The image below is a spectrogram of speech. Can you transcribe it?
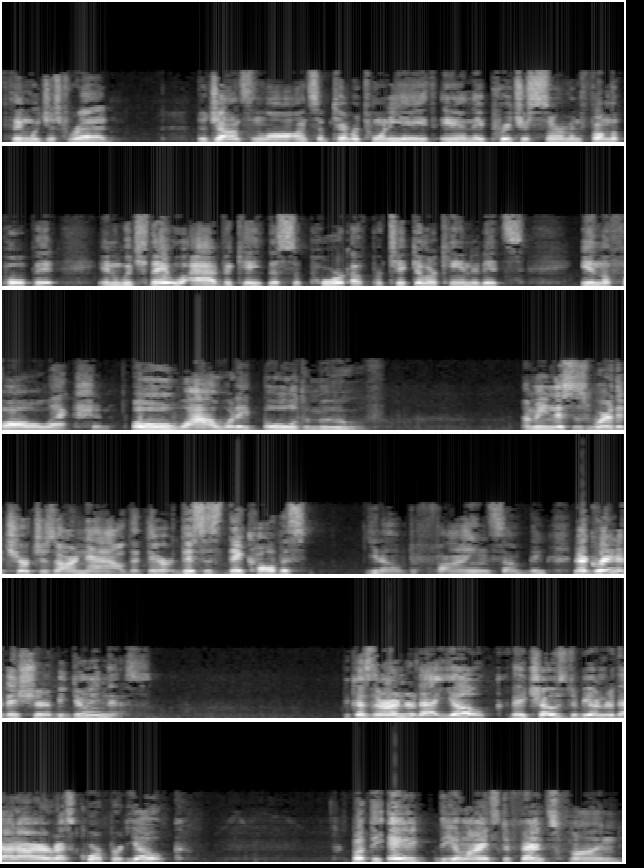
thing we just read. The Johnson Law on September 28th, and they preach a sermon from the pulpit in which they will advocate the support of particular candidates in the fall election. Oh wow, what a bold move! I mean, this is where the churches are now. That they're this is they call this, you know, define something. Now, granted, they shouldn't be doing this because they're under that yoke. They chose to be under that IRS corporate yoke. But the aid, the Alliance Defense Fund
